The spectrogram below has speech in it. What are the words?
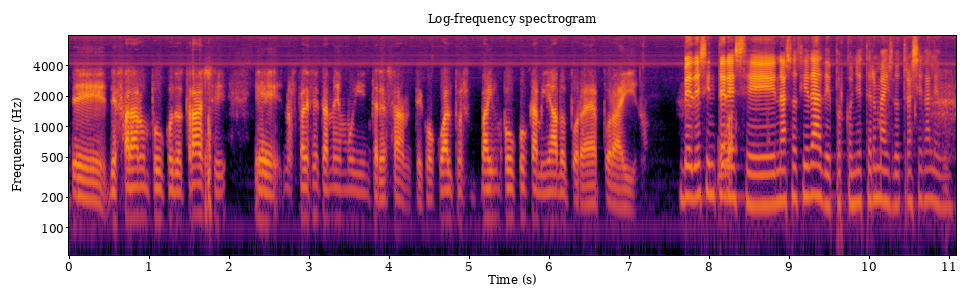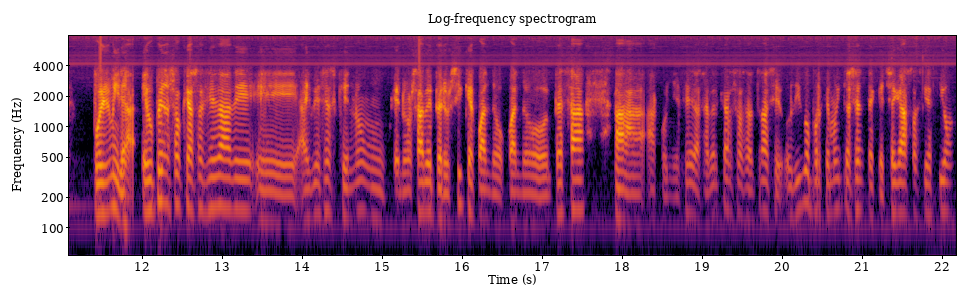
de, de falar un pouco do traxe eh, nos parece tamén moi interesante, co cual pois, vai un pouco caminado por, por aí. Non? Vedes interese na sociedade por coñecer máis do traxe galego? Pois mira, eu penso que a sociedade eh, hai veces que non que non sabe, pero sí que cando cando empeza a, a coñecer, a saber cansos atrase, o digo porque moita xente que chega á asociación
